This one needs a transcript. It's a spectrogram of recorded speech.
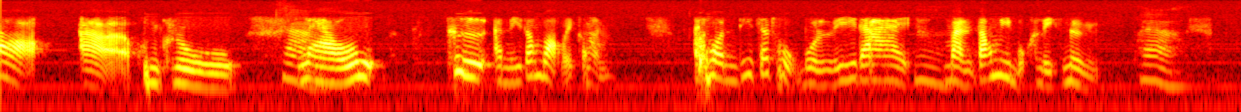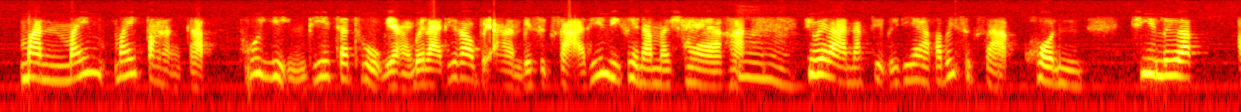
บอกเอ่อ คุณครูค่ะแล้วคืออันนี้ต้องบอกไว้ก่อน คนที่จะถูกบูลลี่ได้อืมมันต้องมีบุคลิกหนึ่งค่ะมันไม่ไม่ต่างกับผู้หญิงที่จะถูกอย่างเวลาที่เราไปอ่านไปศึกษาที่นี่เคยนำมาแชร์ค่ะอืมที่เวลานักจิตวิทยาเขาไปศึกษาคนที่เลือกเอ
